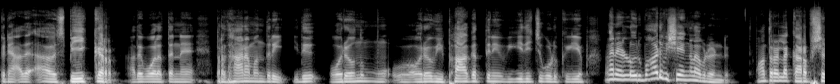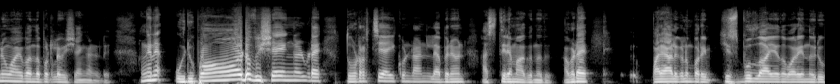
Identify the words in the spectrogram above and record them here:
പിന്നെ അത് സ്പീക്കർ അതുപോലെ തന്നെ പ്രധാനമന്ത്രി ഇത് ഓരോന്നും ഓരോ വിഭാഗത്തിന് വീതിച്ചു കൊടുക്കുകയും അങ്ങനെയുള്ള ഒരുപാട് വിഷയങ്ങൾ അവിടെ ഉണ്ട്. മാത്രമല്ല കറപ്ഷനുമായി ബന്ധപ്പെട്ടുള്ള വിഷയങ്ങളുണ്ട്. അങ്ങനെ ഒരുപാട് വിഷയങ്ങളുടെ തുടർച്ചയായിക്കൊണ്ടാണ് ലബനോൻ അസ്ഥിരമാകുന്നത്. അവിടെ പല ആളുകളും പറയും ഹിസ്ബുല്ല എന്ന് പറയുന്ന ഒരു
